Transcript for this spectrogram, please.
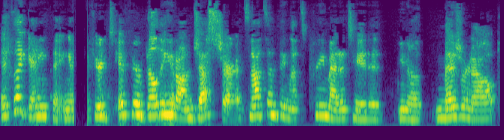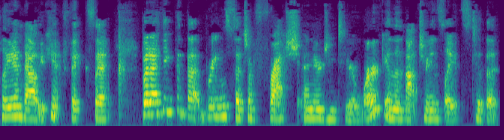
it's like anything if you're if you're building it on gesture it's not something that's premeditated you know, measured out, planned out. You can't fix it. But I think that that brings such a fresh energy to your work. And then that translates to the,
